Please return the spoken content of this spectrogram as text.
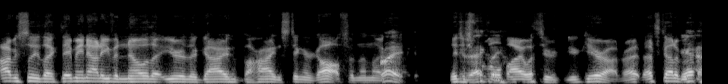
obviously like they may not even know that you're the guy behind Stinger Golf, and then like right. they just exactly. roll by with your your gear on, right? That's got to be. Yeah.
